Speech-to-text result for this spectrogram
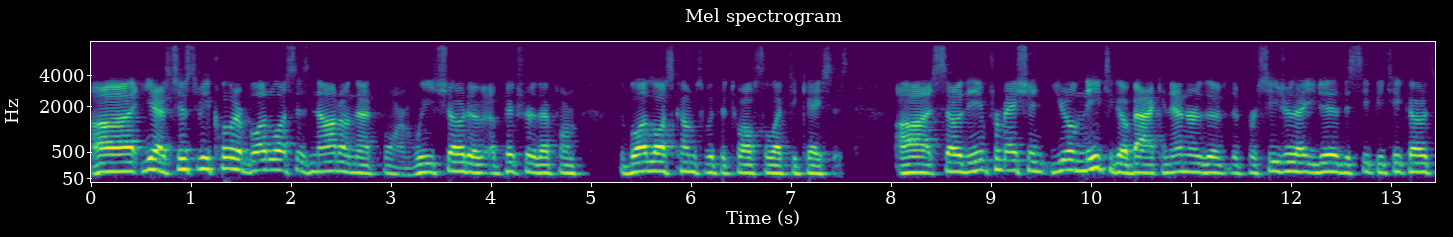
Uh, yes, just to be clear, blood loss is not on that form. We showed a, a picture of that form. The blood loss comes with the 12 selected cases. Uh, so the information you'll need to go back and enter the, the procedure that you did, the CPT codes,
